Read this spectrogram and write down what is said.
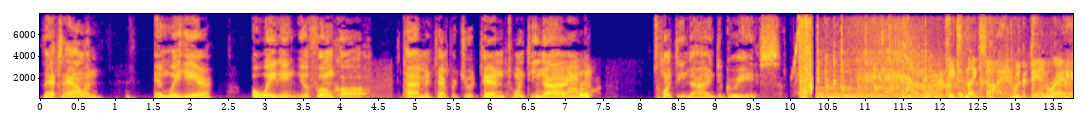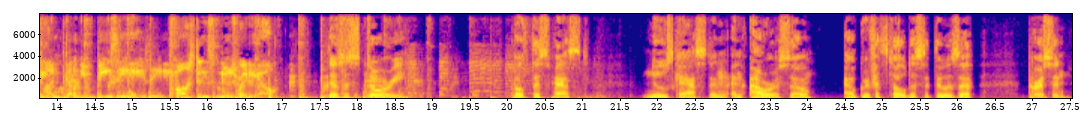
That's Alan, and we're here awaiting your phone call. Time and temperature 1029 29 degrees. It's Nightside with Dan Ray on WBZ, Boston's News Radio. There's a story, both this past newscast and an hour or so. Al Griffith told us that there was a person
